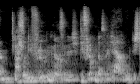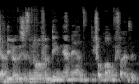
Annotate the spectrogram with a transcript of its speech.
ähm, Achso, die pflücken das nicht. die pflücken das nicht. Ja, gut, ich dachte, die würden sich das nur von Dingen ernähren, die vom Baum gefallen sind.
